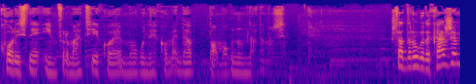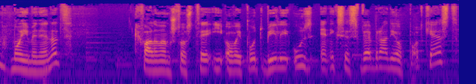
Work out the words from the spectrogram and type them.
korisne informacije koje mogu nekome da pomognu, nadamo se. Šta drugo da kažem, moj ime Nenad, hvala vam što ste i ovaj put bili uz NXS Web Radio Podcast,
